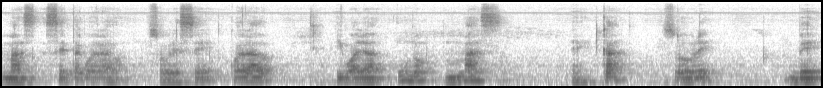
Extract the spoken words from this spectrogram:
más z cuadrado sobre c cuadrado igual a 1 más eh, k sobre b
